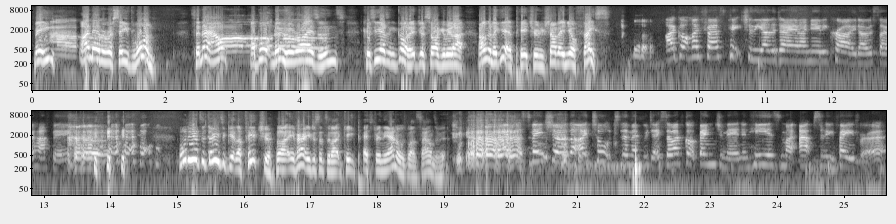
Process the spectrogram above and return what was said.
Me, I never ah. received one. So now I bought New ah. Horizons because he hasn't got it, just so I can be like, I'm going to get a picture and shove it in your face. I got my first picture the other day and I nearly cried. I was so happy. What do you have to do to get a picture? Like, apparently, you just have to like keep pestering the animals by the sounds of it. Just made sure that I talk to them every day. So I've got Benjamin, and he is my absolute favourite.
